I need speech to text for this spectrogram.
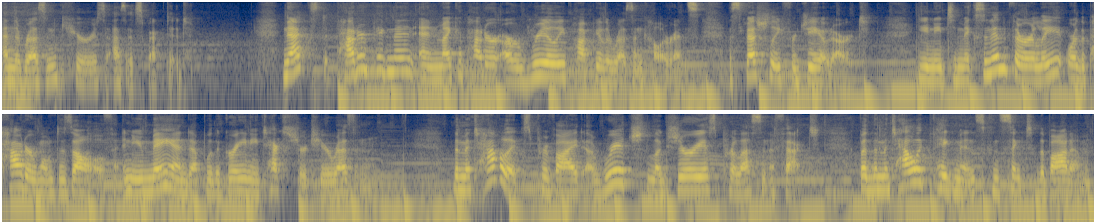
and the resin cures as expected. Next, powdered pigment and mica powder are really popular resin colorants, especially for geode art. You need to mix it in thoroughly or the powder won't dissolve and you may end up with a grainy texture to your resin. The metallics provide a rich, luxurious pearlescent effect, but the metallic pigments can sink to the bottom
